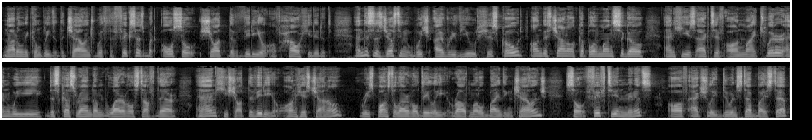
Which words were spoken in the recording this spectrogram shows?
not only completed the challenge with the fixes, but also shot the video of how he did it. And this is Justin, which I've reviewed his code on this channel a couple of months ago, and he is active on my Twitter, and we discuss random Laravel stuff there, and he shot the video on his channel response to Laravel Daily Route Model Binding Challenge. So 15 minutes of actually doing step by step,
